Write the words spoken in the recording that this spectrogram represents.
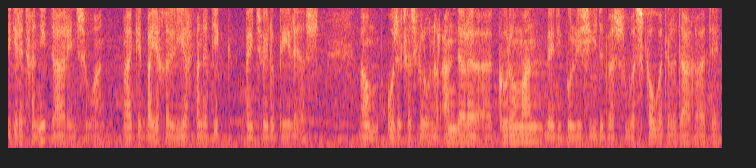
ek het dit geniet daar in so aan, maar ek het baie geleer van dit. Ek by Twelopele is. Um ons het gespeel onder andere uh Kuruman by die polisie, dit was so 'n skou wat hulle daar gehad het.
